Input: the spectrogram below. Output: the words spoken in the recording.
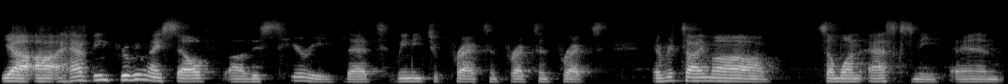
yeah, uh, I have been proving myself uh, this theory that we need to practice and practice and practice. Every time uh, someone asks me, and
